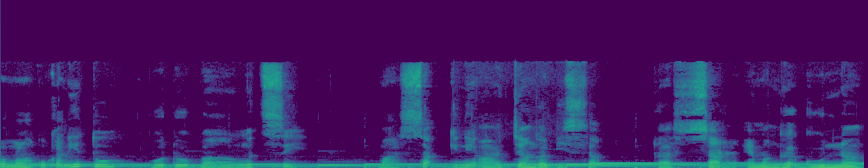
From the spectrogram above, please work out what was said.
kenapa melakukan itu? Bodoh banget sih. Masa gini aja nggak bisa? Dasar emang nggak guna.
